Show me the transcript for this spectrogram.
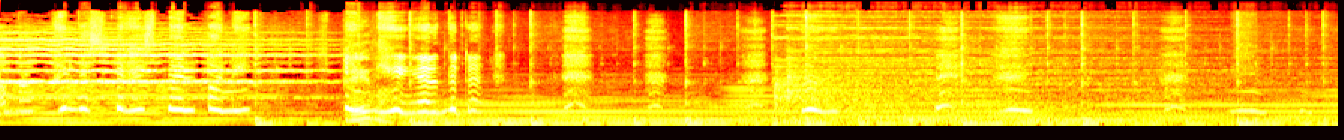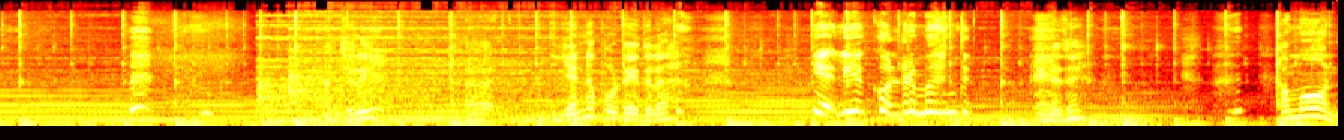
அப்புறம் இந்த ஸ்ப்ரே ஸ்மெல் பண்ணி? இங்கே இறந்துட்டாரு அஞ்சலி என்ன போட்ட இதுல? எலிய கொல்ற மருந்து. என்னது? கமோன்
